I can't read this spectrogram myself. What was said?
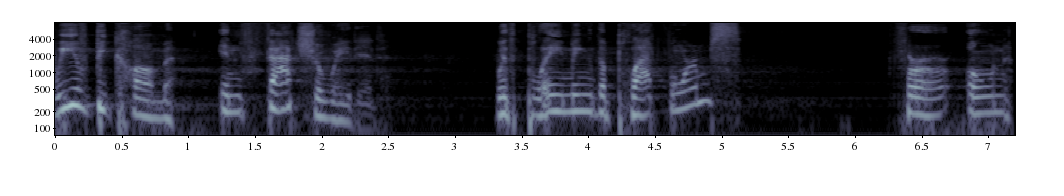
We have become infatuated with blaming the platforms for our own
